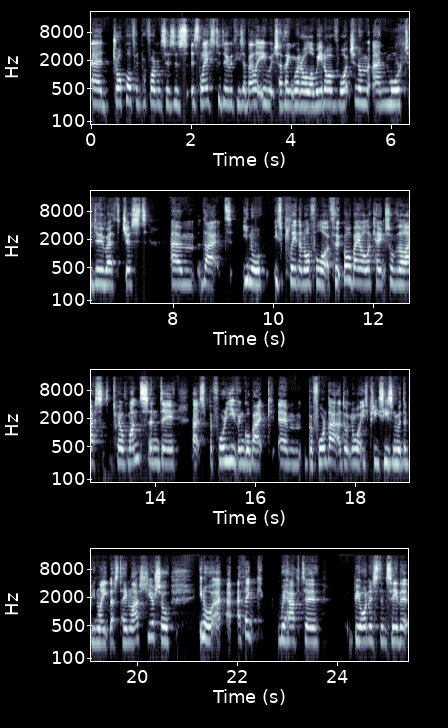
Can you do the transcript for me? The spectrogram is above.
uh, drop off in performances is, is less to do with his ability, which I think we're all aware of watching him, and more to do with just um, that you know, he's played an awful lot of football by all accounts over the last 12 months, and uh, that's before you even go back um, before that. I don't know what his pre season would have been like this time last year. So, you know, I, I think we have to be honest and say that,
